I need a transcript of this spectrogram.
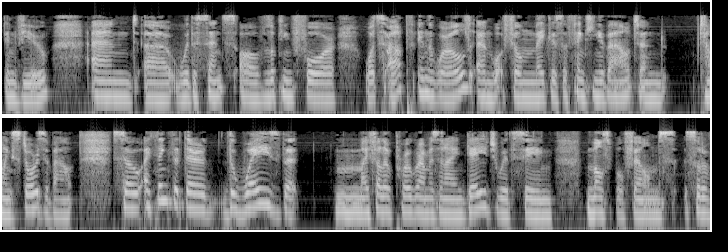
in view and uh, with a sense of looking for what's up in the world and what filmmakers are thinking about and telling stories about. So I think that there are the ways that my fellow programmers and I engage with seeing multiple films sort of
